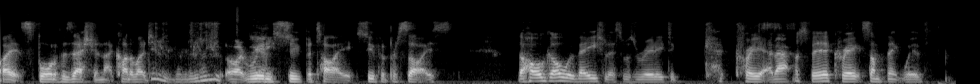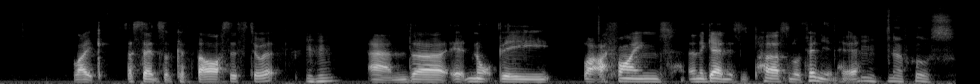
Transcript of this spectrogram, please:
like Spawn of Possession, that kind of like, like really Yeah. super tight, super precise. The whole goal with Ageless was really to c- create an atmosphere, create something with like a sense of catharsis to it, hmm and uh, it not be like I find. And again, this is personal opinion here. Mm, no, of course.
